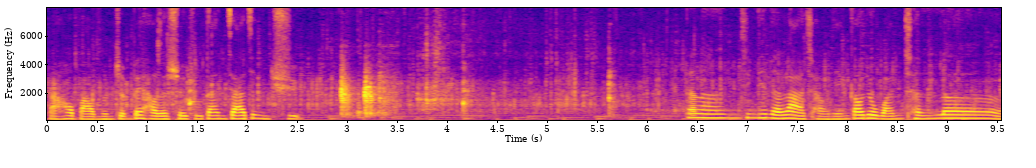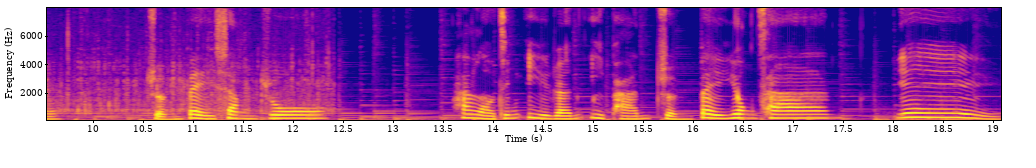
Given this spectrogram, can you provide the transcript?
然后把我们准备好的水煮蛋加进去。当然，今天的辣炒年糕就完成了，准备上桌，和老金一人一盘，准备用餐。イエーイ。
